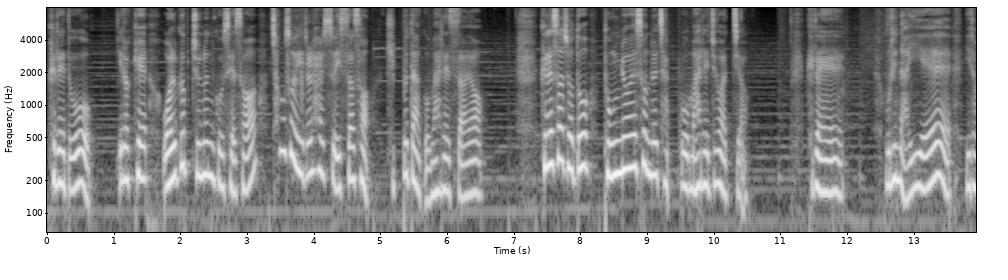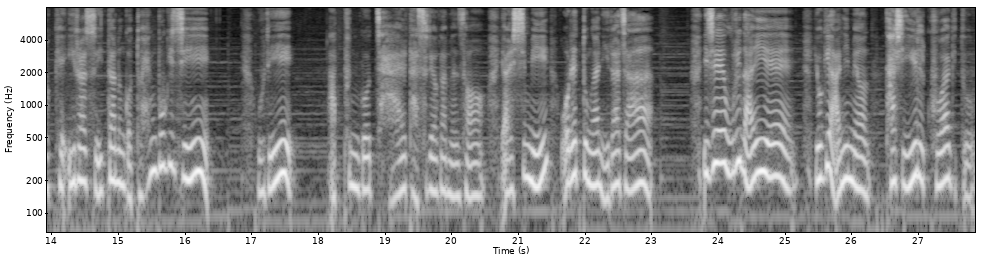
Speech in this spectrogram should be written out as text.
그래도 이렇게 월급 주는 곳에서 청소 일을 할 수 있어서 기쁘다고 말했어요. 그래서 저도 동료의 손을 잡고 말해 주었죠. 그래, 우리 나이에 이렇게 일할 수 있다는 것도 행복이지. 우리 아픈 곳 잘 다스려 가면서 열심히 오랫동안 일하자. 이제 우리 나이에 여기 아니면 다시 일 구하기도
